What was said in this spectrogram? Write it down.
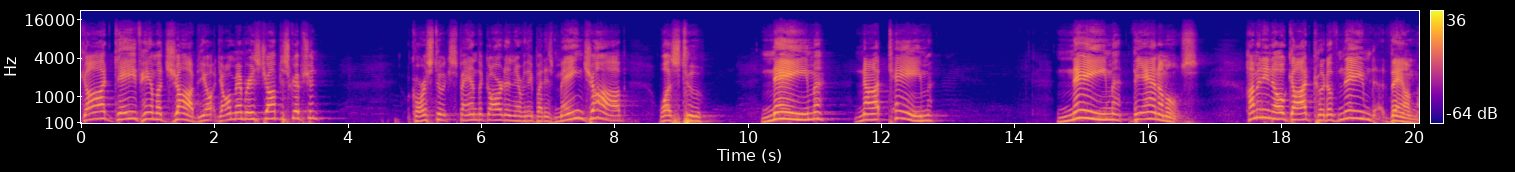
God gave him a job. Do y'all, do y'all remember his job description? Of course, to expand the garden and everything, but his main job was to name, not tame, name the animals. How many know God could have named them?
